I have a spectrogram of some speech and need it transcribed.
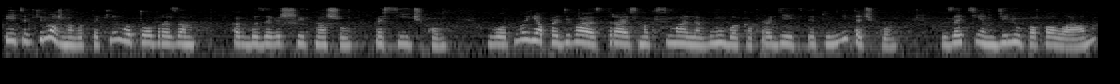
петельки. Можно вот таким вот образом как бы завершить нашу косичку. Вот, но я продеваю, стараюсь максимально глубоко продеть эту ниточку. Затем делю пополам.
